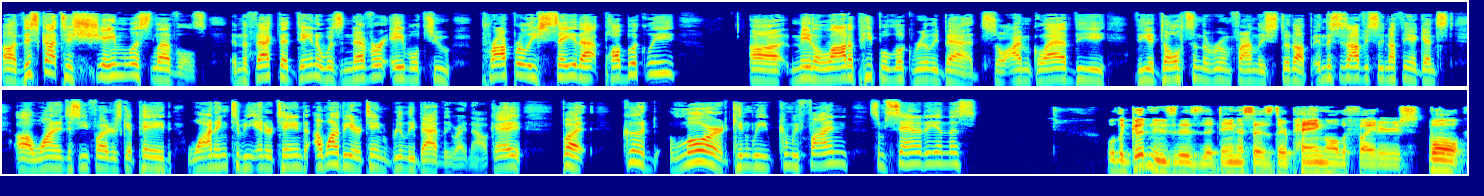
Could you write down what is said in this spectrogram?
Uh, this got to shameless levels. And the fact that Dana was never able to properly say that publicly, uh, made a lot of people look really bad. So I'm glad the, the adults in the room finally stood up. And this is obviously nothing against, uh, wanting to see fighters get paid, wanting to be entertained. I want to be entertained really badly right now. Okay. But good Lord, can we, can we find some sanity in this? Well, the good news is that Dana says they're paying all the fighters. Well,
